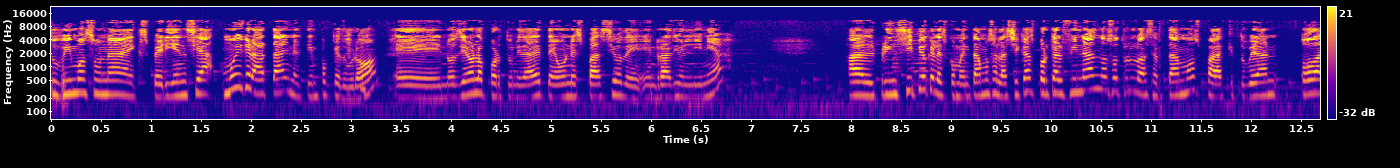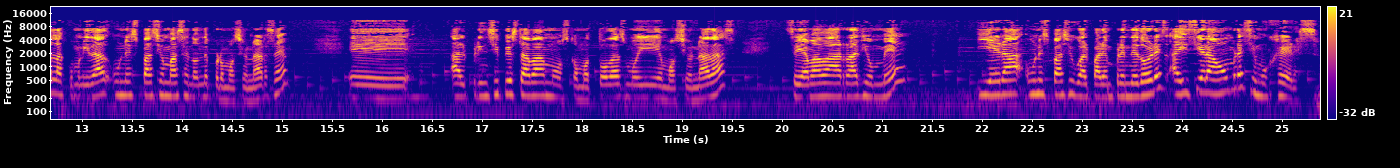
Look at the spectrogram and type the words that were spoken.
tuvimos una experiencia muy grata en el tiempo que duró. Eh, nos dieron la oportunidad de tener un espacio de, en radio en línea. Al principio que les comentamos a las chicas, porque al final nosotros lo aceptamos para que tuvieran toda la comunidad un espacio más en donde promocionarse. Eh, al principio estábamos como todas muy emocionadas. Se llamaba Radio Me, y era un espacio igual para emprendedores. Ahí sí era hombres y mujeres,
